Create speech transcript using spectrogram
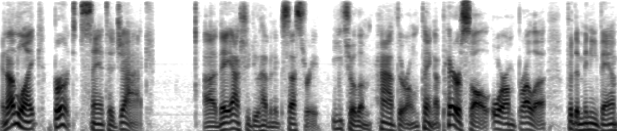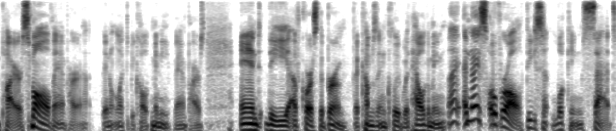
And unlike Burnt Santa Jack, uh, they actually do have an accessory. Each of them have their own thing a parasol or umbrella for the mini vampire, small vampire. They don't like to be called mini vampires. And the, of course, the broom that comes included with Helgamine. A nice overall, decent looking set.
